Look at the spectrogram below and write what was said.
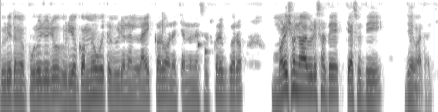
વીડિયો તમે પૂરો જોજો, વીડિયો ગમ્યો હોય તો વિડીયોને લાઇક કરો અને ચેનલને સબસ્ક્રાઈબ કરો. મળીશું નવા વીડિયો સાથે, ત્યાં સુધી જય માતાજી.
